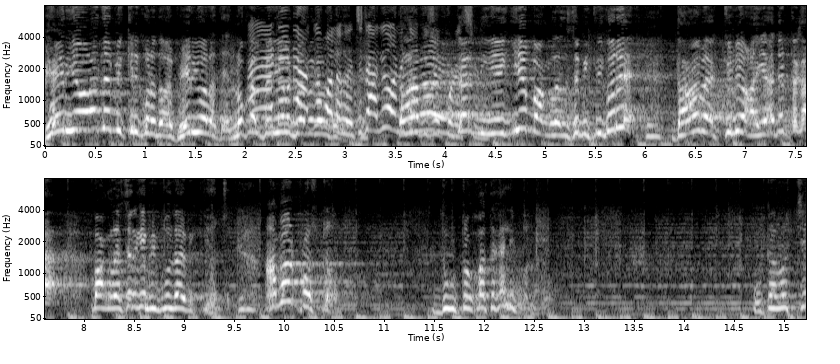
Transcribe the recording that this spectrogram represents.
ফেরিওয়ালাদের বিক্রি করে দেওয়া ফেরিওয়ালাদের লোকাল হ্যাঁ, ফেরিওয়ালা আগে বলা হয়েছে, এটা আগে অনেকে তারা অভিযোগ এটা করেছেন। নিয়ে গিয়ে বাংলাদেশে বিক্রি করে দাম অ্যাকচুয়ালি আড়াই হাজার টাকা বাংলাদেশের গিয়ে বিপুল দামে বিক্রি হচ্ছে। আমার প্রশ্ন দুটো কথা খালি বলব। ওটা হচ্ছে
